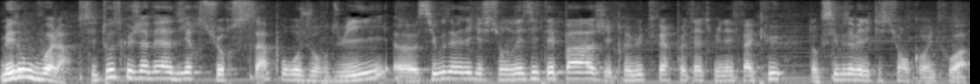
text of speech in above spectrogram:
Mais donc voilà, c'est tout ce que j'avais à dire sur ça pour aujourd'hui. Euh, si vous avez des questions, n'hésitez pas. J'ai prévu de faire peut-être une FAQ. Donc si vous avez des questions, encore une fois,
